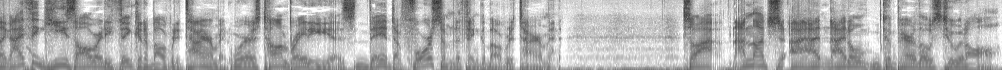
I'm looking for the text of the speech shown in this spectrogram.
Like I think he's already thinking about retirement, whereas Tom Brady is. They had to force him to think about retirement. So I, I'm not. I, I don't compare those two at all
